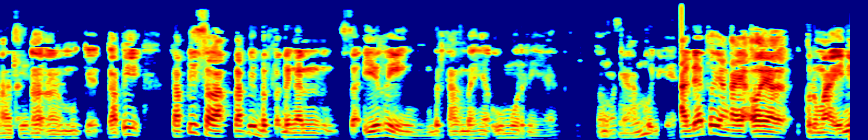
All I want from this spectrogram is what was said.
mungkin ya. eh, mungkin. Tapi tapi selak, tapi ber- dengan seiring bertambahnya umur nih ya, sama kayak aku nih ya. Ada tuh yang kayak oh ya ke rumah ini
